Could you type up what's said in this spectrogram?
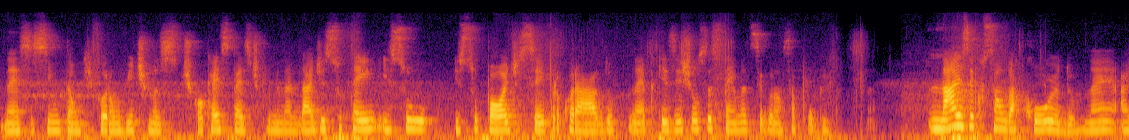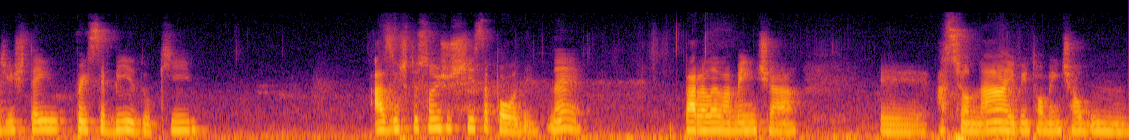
né, se sintam que foram vítimas de qualquer espécie de criminalidade, isso tem, isso, isso pode ser procurado, né, porque existe um sistema de segurança pública. Na execução do acordo, né, a gente tem percebido que as instituições de justiça podem, né, paralelamente a é, acionar eventualmente algum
